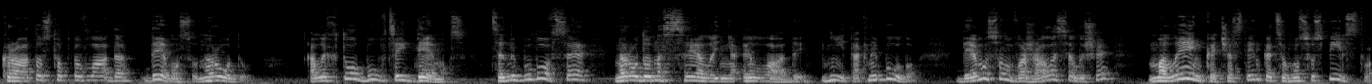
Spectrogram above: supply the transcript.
кратос, тобто влада, демосу, народу. Але хто був цей демос? Це не було все народонаселення Еллади. Ні, так не було. Демосом вважалася лише маленька частинка цього суспільства.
